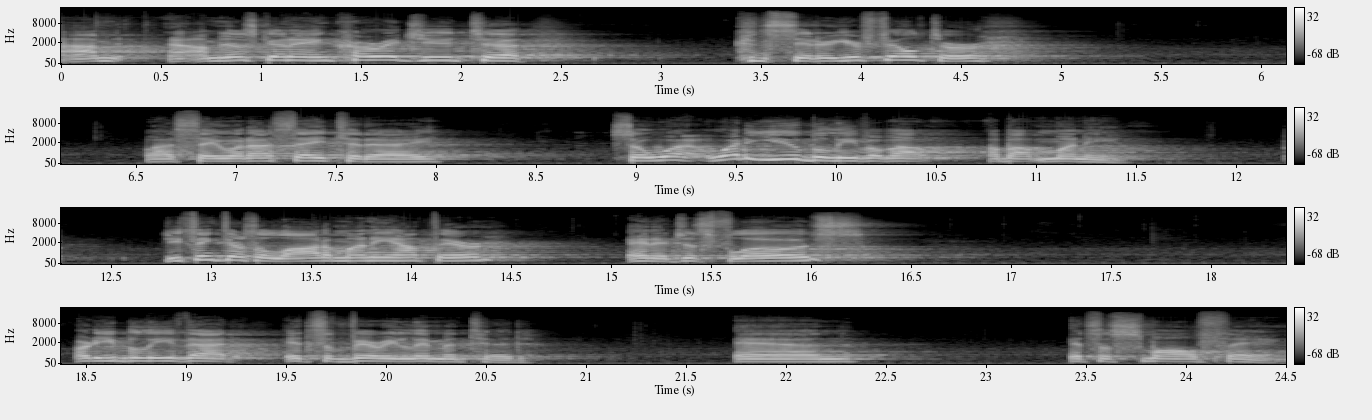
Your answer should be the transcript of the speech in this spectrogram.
I'm, I'm just going to encourage you to consider your filter. Well, I say what I say today. So, what, what do you believe about, about money? Do you think there's a lot of money out there and it just flows? Or do you believe that it's very limited and it's a small thing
